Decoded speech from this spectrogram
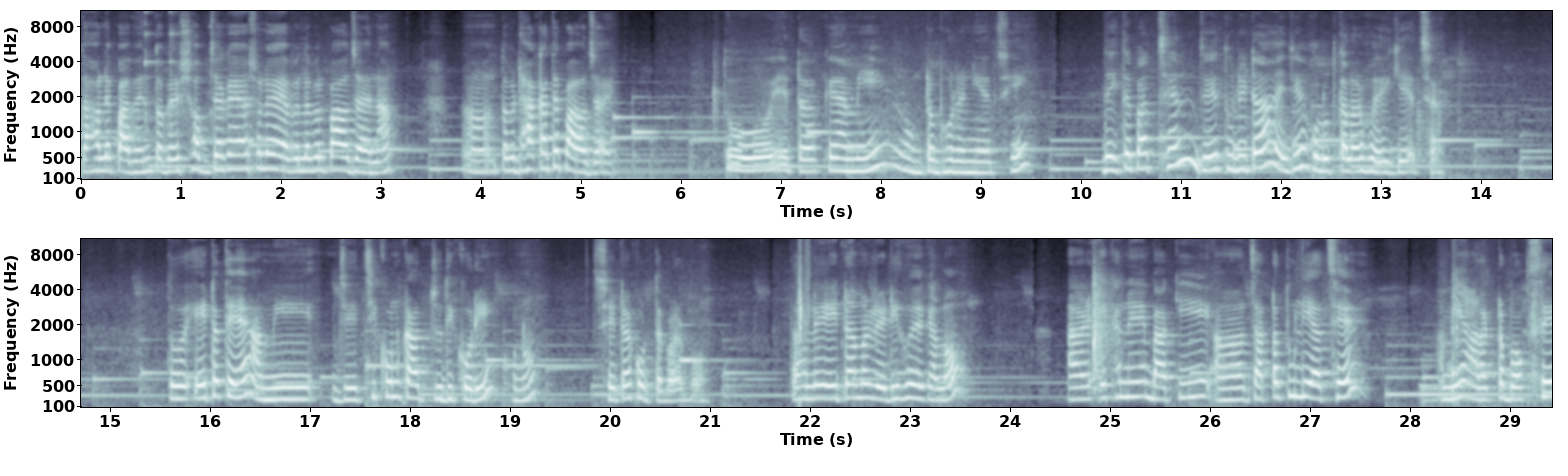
তাহলে পাবেন। তবে সব জায়গায় আসলে অ্যাভেলেবেল পাওয়া যায় না। তবে ঢাকাতে পাওয়া যায়। তো এটাকে আমি রংটা ভরে নিয়েছি। দেখতে পাচ্ছেন যে তুলিটা এই যে হলুদ কালার হয়ে গিয়েছে। তো এটাতে আমি যে চিকন কাজ যদি করি কোনো, সেটা করতে পারব। তাহলে এটা আমার রেডি হয়ে গেল। আর এখানে বাকি চারটা তুলি আছে। আমি আর একটা বক্সে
